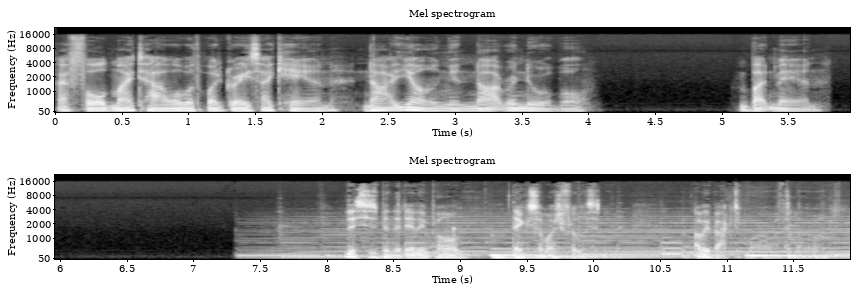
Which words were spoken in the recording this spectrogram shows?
I fold my towel with what grace I can, not young and not renewable, but man. This has been the Daily Poem. Thanks so much for listening. I'll be back tomorrow with another one.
